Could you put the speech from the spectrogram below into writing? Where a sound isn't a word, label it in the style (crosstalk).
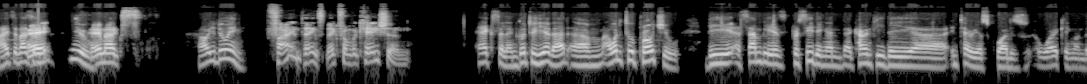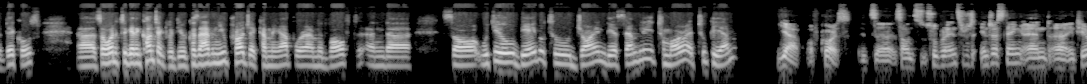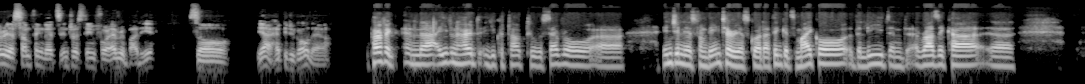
Hi, Sebastian. Hey, You. hey, Max. How are you doing? Fine, thanks. Back from vacation. Excellent. Good to hear that. Um, I wanted to approach you. The assembly is proceeding, and uh, currently the uh, interior squad is working on the vehicles. Uh, so I wanted to get in contact with you because I have a new project coming up where I'm involved. And uh, so, would you be able to join the assembly tomorrow at 2 p.m.? Yeah, of course. It uh, sounds super inter interesting, and uh, interior is something that's interesting for everybody. So, yeah, happy to go there. Perfect. And uh, I even heard you could talk to several uh, engineers from the interior squad. I think it's Michael, the lead, and Rashika, uh,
